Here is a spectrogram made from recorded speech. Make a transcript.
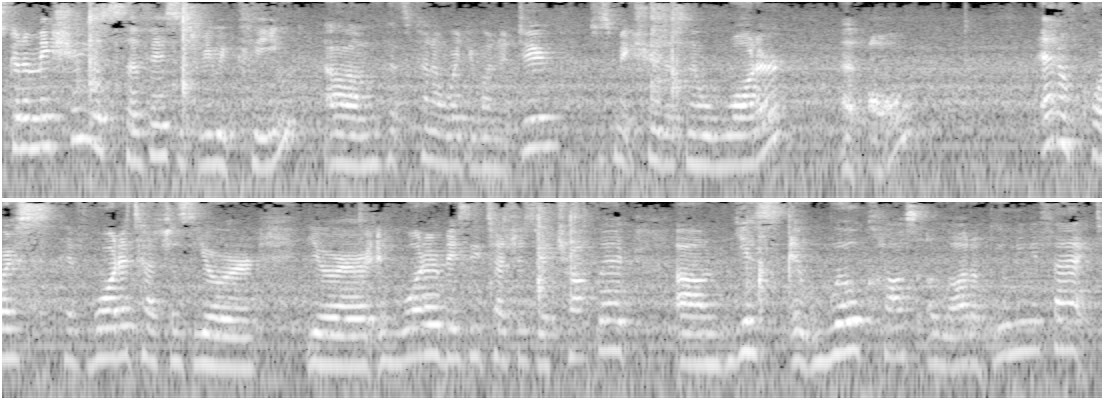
Just gonna make sure your surface is really clean. Um, that's kind of what you want to do. Just make sure there's no water at all. And of course, if water touches your, your, if water basically touches your chocolate, um, yes, it will cause a lot of blooming effect.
